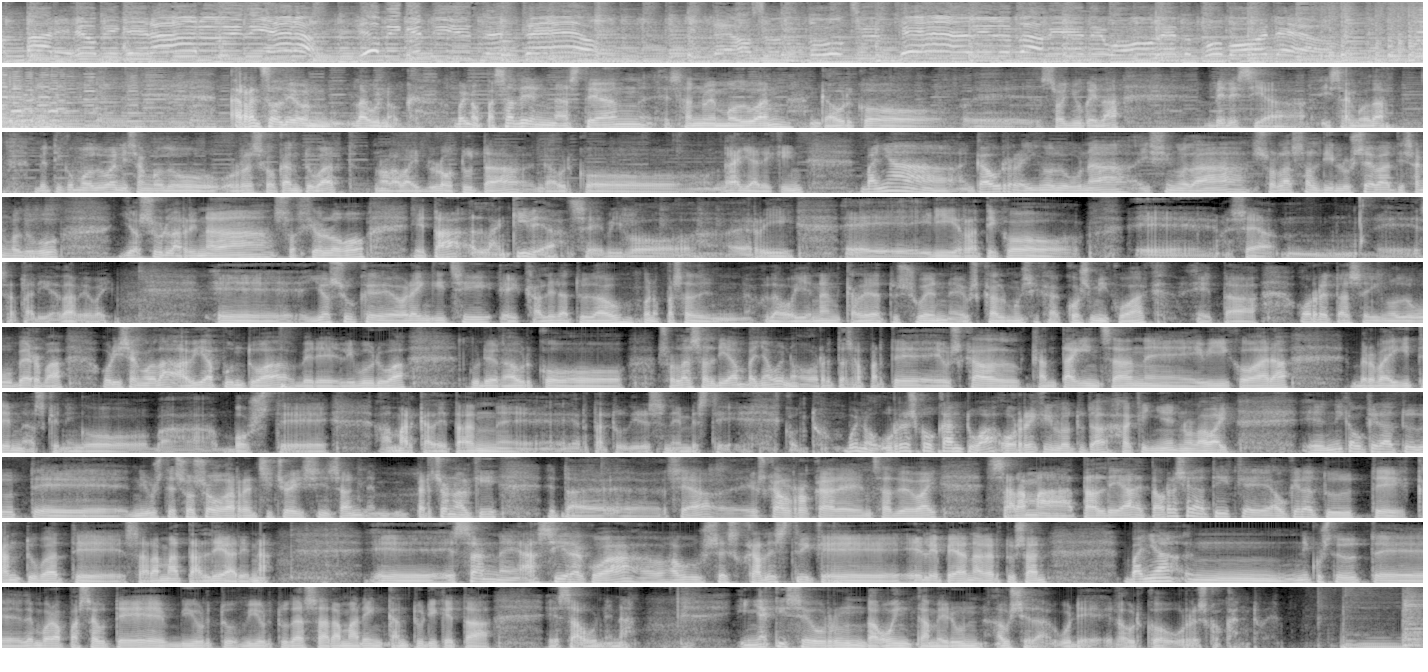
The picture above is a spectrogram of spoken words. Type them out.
Somebody help me get out of Louisiana, help me get to Houston town. There are some folks who care little about me and they won't let the poor boy down. Arrantzaldeon lagunok. Bueno, pasaden astean esan nuen moduan gaurko e, soinu gela berezia izango da. Betiko moduan izango du urrezko kantu bat, nolabait lotuta gaurko gaiarekin, baina gaur egingo duguna izango da solasaldi luze bat izango dugu Josu Larrinaga soziologo eta lankidea, ze bilbo herri e, iri irratiko e, zera, mm, e, esataria da, bebai e, Josuk e, orain gitzi e, kaleratu dau, bueno, pasaden da hoienan kaleratu zuen Euskal Musika Kosmikoak eta horretaz egingo dugu berba, hori izango da abia puntua bere liburua gure gaurko solasaldian, baina bueno, horretaz aparte Euskal Kantagintzan e, ibiliko gara, berba egiten azkenengo ba, boste amarkadetan e, ertatu direzenen beste kontu. Bueno, urrezko kantua horrekin lotuta jakine nolabait, e, nik aukeratu dut e, ni uste oso garrantzitsua izin zan, personalki eta e, Euskal Rokaren zatbe bai, Zarama taldea, eta horrexegatik e, aukeratu dut e, kantu bat e, Zarama taldearena e, esan hasierakoa hau eskalestrik e, LPan agertu zen, baina mm, nik uste dut e, denbora pasaute bihurtu, bihurtu da zaramaren kanturik eta ezagunena. Iñaki zeurrun dagoen kamerun hause da gure gaurko urrezko kantue.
